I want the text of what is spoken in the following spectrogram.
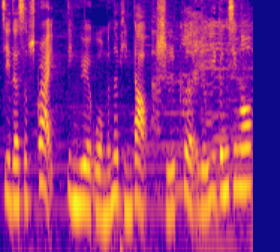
记得 subscribe 订阅我们的频道，时刻留意更新哦！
